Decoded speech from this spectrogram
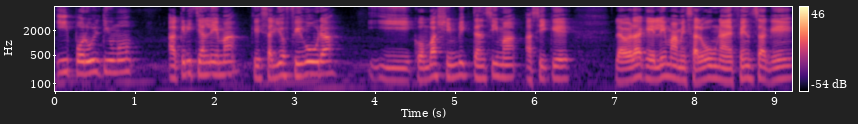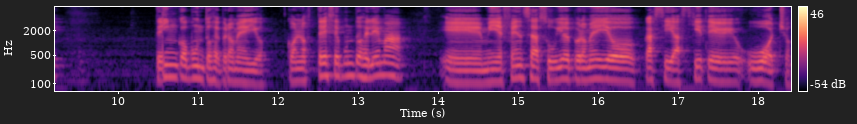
Y por último, a Cristian Lema, que salió figura y con Valle Invicta encima, así que la verdad que Lema me salvó una defensa que 5 puntos de promedio. Con los 13 puntos de Lema, eh, mi defensa subió de promedio casi a 7 u 8.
